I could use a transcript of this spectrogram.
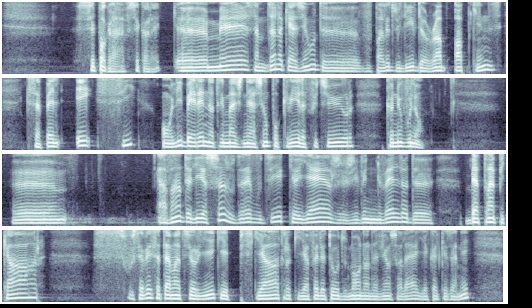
C'est pas grave, c'est correct. Euh, mais ça me donne l'occasion de vous parler du livre de Rob Hopkins qui s'appelle Et si on libérait notre imagination pour créer le futur que nous voulons? Euh, avant de lire ça, je voudrais vous dire que hier, j'ai vu une nouvelle de Bertrand Picard. Vous savez, cet aventurier qui est psychiatre, qui a fait le tour du monde en avion solaire il y a quelques années.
